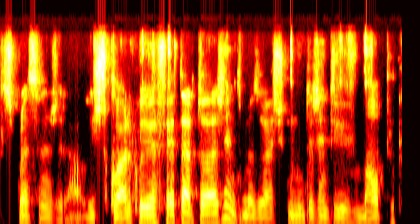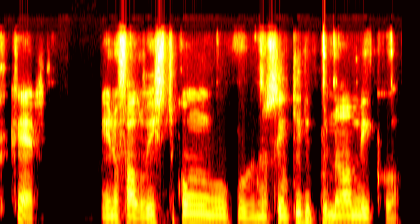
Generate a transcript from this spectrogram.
esperança no geral. Isto, claro, que vai afetar toda a gente, mas eu acho que muita gente vive mal porque quer. Eu não falo isto com, no sentido económico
